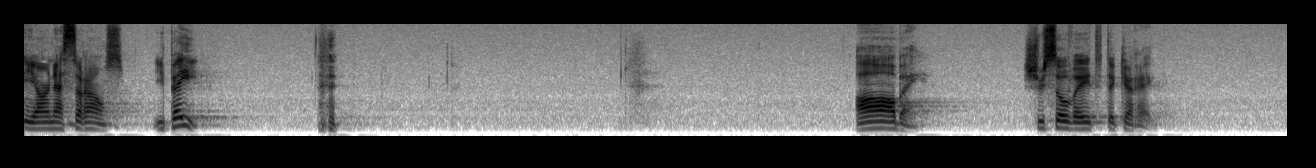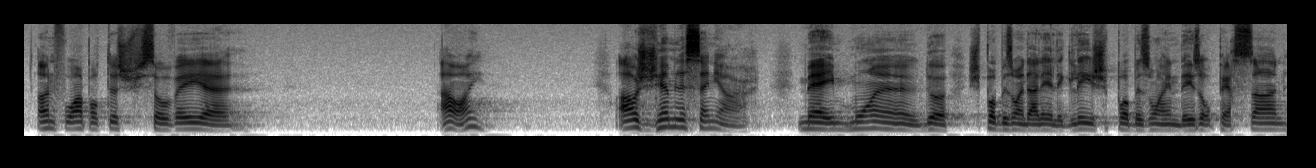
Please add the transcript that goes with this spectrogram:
il y a une assurance. Ils payent. Ah ben, je suis sauvé, tout est correct. Une fois pour tous, je suis sauvé. Euh, ah oui? Ah, j'aime le Seigneur. Mais moi, je n'ai pas besoin d'aller à l'église, je n'ai pas besoin des autres personnes.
